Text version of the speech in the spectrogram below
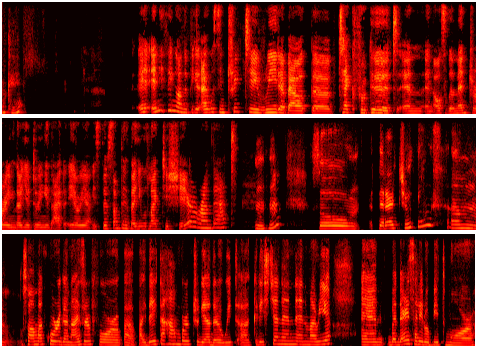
Okay. Anything on the because I was intrigued to read about the tech for good and and also the mentoring that you're doing in that area. Is there something that you would like to share around that? Mm-hmm. So there are two things. Um, so I'm a co-organizer for uh, PyData Hamburg together with uh, Christian and, and Maria. And but there is a little bit more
